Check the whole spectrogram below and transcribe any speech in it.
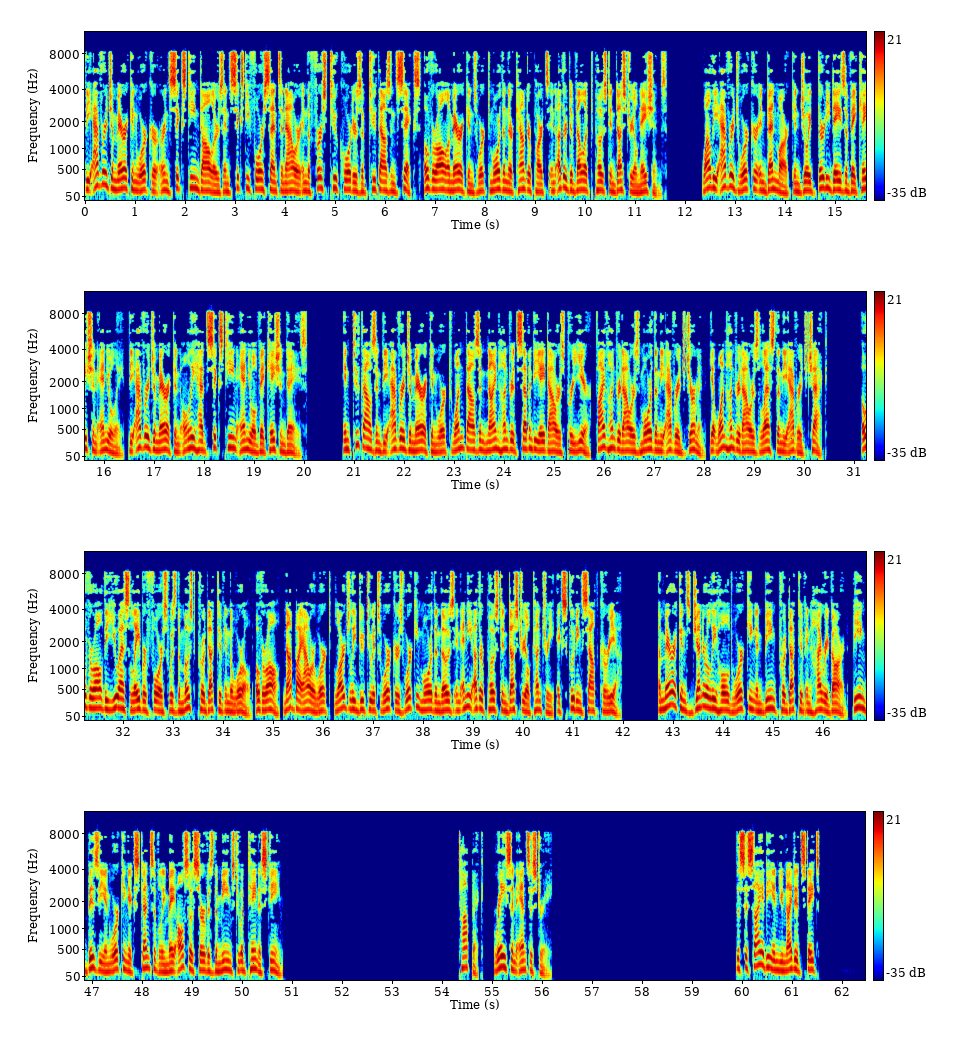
The average American worker earned $16.64 an hour in the first two quarters of 2006. Overall, Americans worked more than their counterparts in other developed post industrial nations. While the average worker in Denmark enjoyed 30 days of vacation annually, the average American only had 16 annual vacation days. In 2000 the average American worked 1,978 hours per year, 500 hours more than the average German, yet 100 hours less than the average Czech. Overall the U.S. labor force was the most productive in the world overall, not by hour worked, largely due to its workers working more than those in any other post-industrial country excluding South Korea. Americans generally hold working and being productive in high regard, being busy and working extensively may also serve as the means to obtain esteem. Race and ancestry The society in United States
